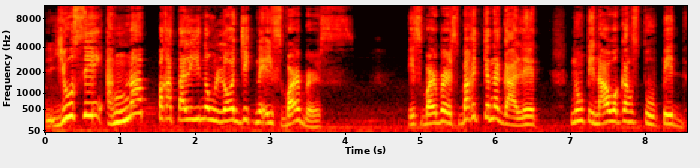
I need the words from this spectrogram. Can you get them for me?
Using ang napakatalinong logic ni Ace Barbers. Ace Barbers, bakit ka nagalit nung tinawag kang stupid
